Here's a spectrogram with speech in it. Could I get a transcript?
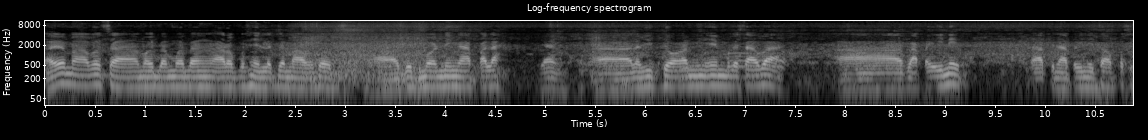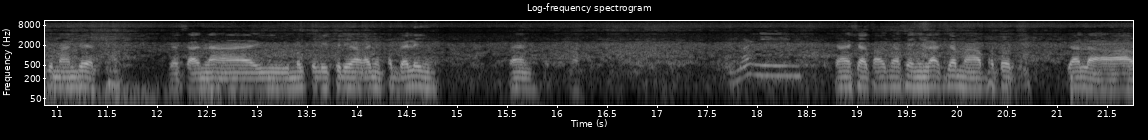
Ayun mga boss, ah, magandang magandang araw po sa inyo lahat mga boss. Ah, good morning nga pala. Yan. Ah, nandito kami ngayon mag-asawa. Ah, papainit. Ah, pinapainit ako po si Commander. Kaya sana ay magtuloy-tuloy ang kanyang paggaling. Yan. Good morning. Kaya shoutout nga sa inyo lahat dyan mga patot. Yan, ah,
